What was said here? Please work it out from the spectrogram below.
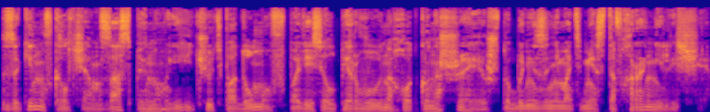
Закинув колчан за спину и, чуть подумав, повесил первую находку на шею, чтобы не занимать место в хранилище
